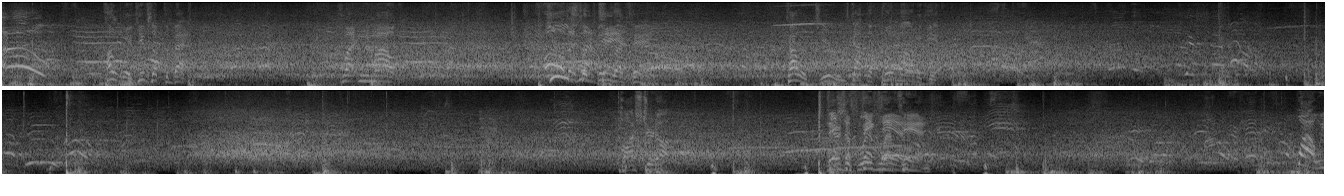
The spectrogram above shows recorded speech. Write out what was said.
Oh! Holloway gives up the back. Flatten him out. Oh, Huge that's left a big hand. left hand. Kawajiri's got the full mount again. Postured up. There's a big left left hand. hand.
